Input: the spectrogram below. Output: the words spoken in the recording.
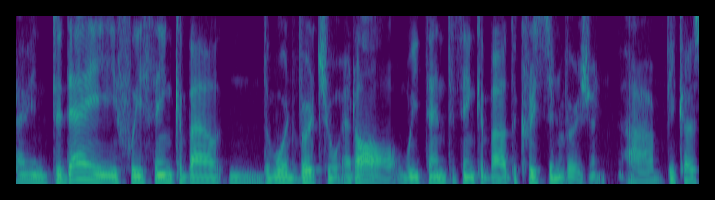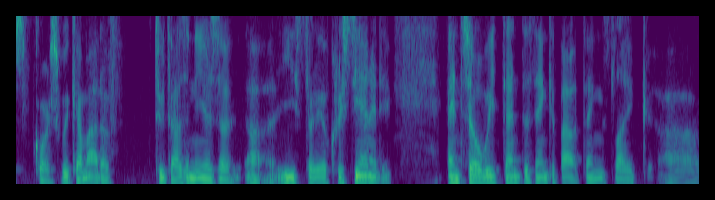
I mean, today, if we think about the word virtue at all, we tend to think about the Christian version uh, because, of course, we come out of 2,000 years of uh, history of Christianity. And so we tend to think about things like uh,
